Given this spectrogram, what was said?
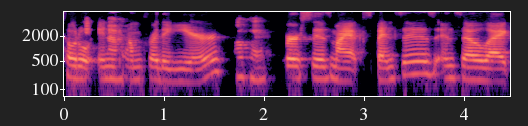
total Yeah. income for the year okay versus my expenses, and so like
